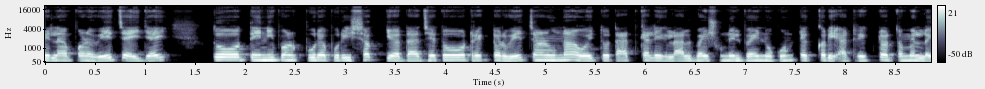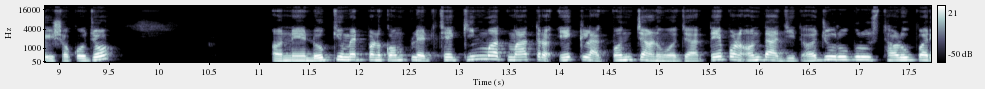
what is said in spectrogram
પહેલાં પણ વેચાઈ જાય. તો તેની પણ પૂરેપૂરી શક્યતા છે. તો ટ્રેક્ટર વેચાણું ના હોય તો તાત્કાલિક લાલભાઈ સુનિલભાઈનો કોન્ટેક કરી આ ટ્રેક્ટર તમે લઈ શકો છો. અને ડોક્યુમેન્ટ પણ કમ્પ્લીટ છે. કિંમત માત્ર એક લાખ પંચાણું હજાર. તે પણ અંદાજિત હજુ રૂબરૂ સ્થળ ઉપર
